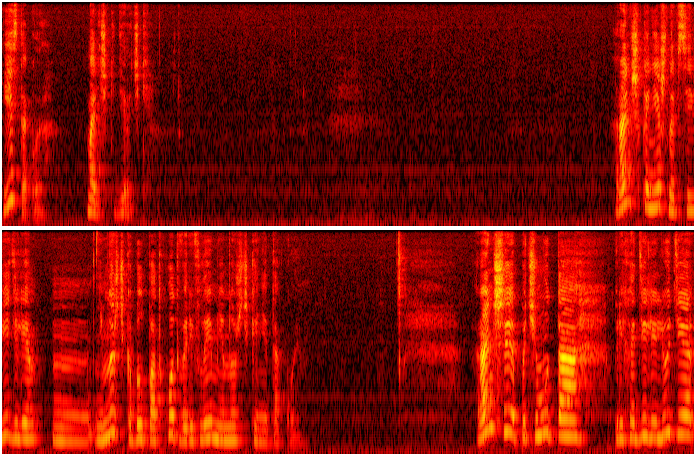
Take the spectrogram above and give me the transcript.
Есть такое? Мальчики, девочки? Раньше, конечно, все видели, немножечко был подход в Oriflame немножечко не такой. Раньше почему-то приходили люди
